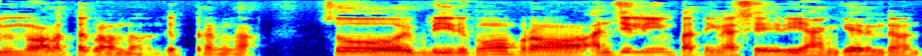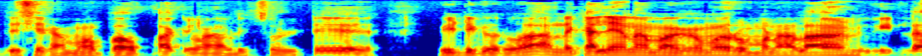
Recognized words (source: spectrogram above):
இவங்க வளர்த்த குழந்தை வந்து பிரண்ணா ஸோ இப்படி இருக்கும். அப்புறம் அஞ்சலியும் பார்த்தீங்கன்னா சரி அங்கேருந்து வந்து சரி அம்மா அப்பாவை பார்க்கலாம் அப்படின்னு சொல்லிட்டு வீட்டுக்கு வருவா. அந்த கல்யாணம் ஆகாம ரொம்ப நாளாக வீட்டில்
